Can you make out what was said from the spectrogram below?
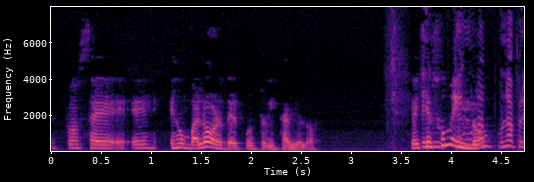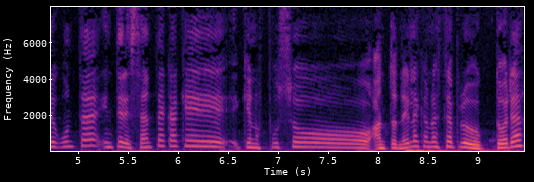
Entonces es, un valor desde el punto de vista biológico. hay que asumirlo. Una, una, pregunta interesante acá que, que nos puso Antonella, que es nuestra productora,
